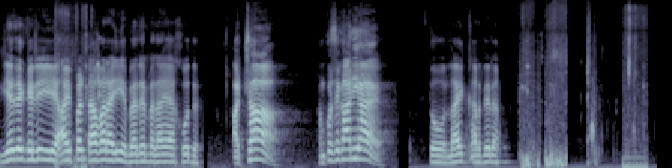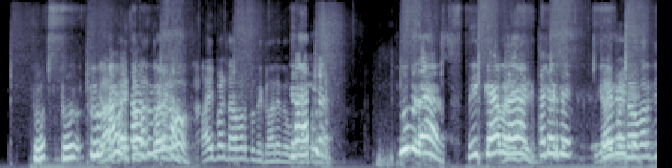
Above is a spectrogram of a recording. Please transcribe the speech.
ये देखिए जी ये आईफल टावर आई है मैंने बनाया खुद। अच्छा हमको सिखा रिया है। तो लाइक कर देना। तो तो तू यार भाई सबर तो करो आईफल टावर तो दिखा रहे दो तू बनाया। ये क्या बनाया? क्रेडिट दे आईफल टावर जी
